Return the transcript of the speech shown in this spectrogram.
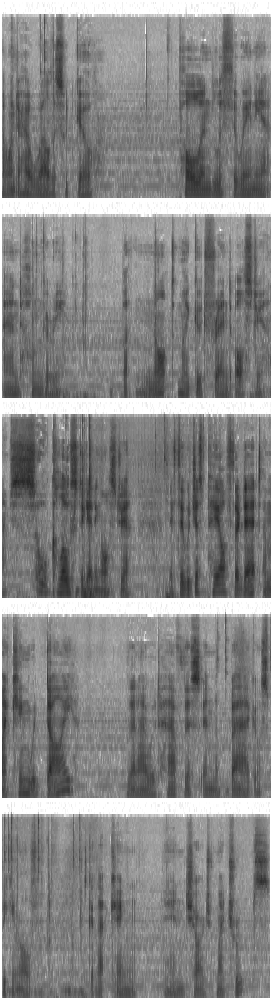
I wonder how well this would go. Poland, Lithuania, and Hungary. But not my good friend Austria. And I'm so close to getting Austria. If they would just pay off their debt and my king would die, then I would have this in the bag. Oh, speaking of, let's get that king in charge of my troops.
